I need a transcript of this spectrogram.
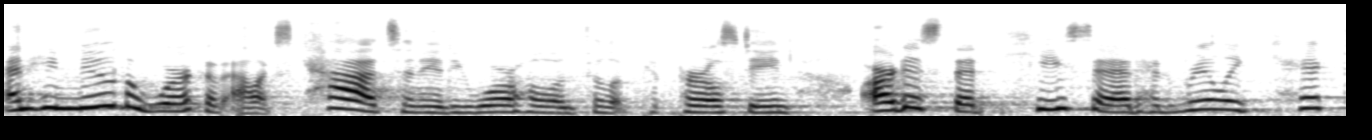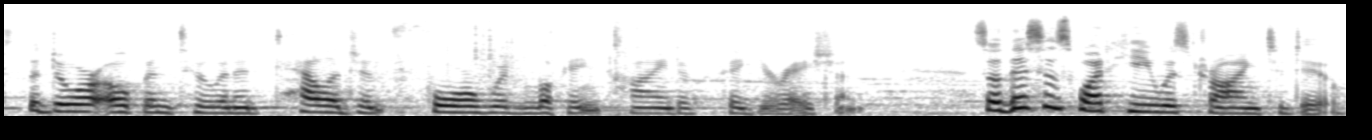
And he knew the work of Alex Katz and Andy Warhol and Philip Pearlstein, artists that he said had really kicked the door open to an intelligent, forward looking kind of figuration. So, this is what he was trying to do.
